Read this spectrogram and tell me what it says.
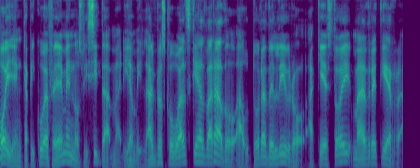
Hoy en Capicú FM nos visita María Milagros Kowalski Alvarado, autora del libro Aquí estoy, Madre Tierra.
